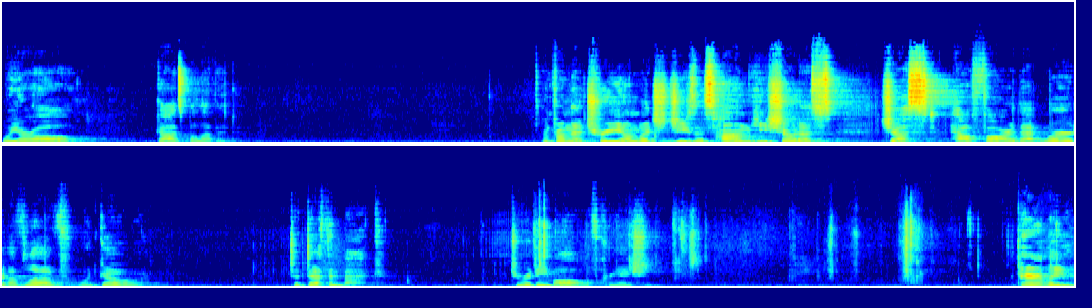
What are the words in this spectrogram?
We are all God's beloved. And from that tree on which Jesus hung, he showed us just how far that word of love would go to death and back to redeem all of creation. Apparently,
